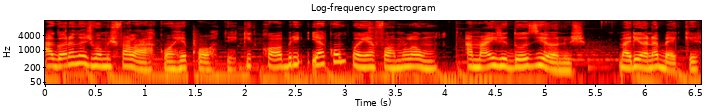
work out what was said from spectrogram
Agora nós vamos falar com a repórter que cobre e acompanha a Fórmula 1 há mais de 12 anos, Mariana Becker.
